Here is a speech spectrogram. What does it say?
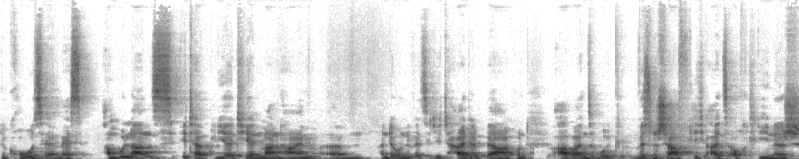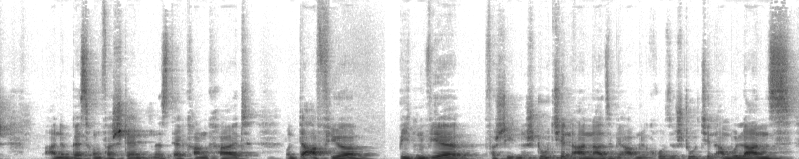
eine große MS-Ambulanz etabliert hier in Mannheim ähm, an der Universität Heidelberg und arbeiten sowohl wissenschaftlich als auch klinisch an einem besseren Verständnis der Krankheit. Und dafür bieten wir verschiedene Studien an. Also wir haben eine große Studienambulanz,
